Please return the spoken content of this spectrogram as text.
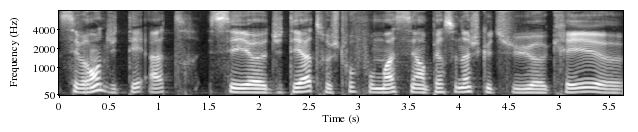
c'est vraiment du théâtre. C'est euh, du théâtre, je trouve, pour moi, c'est un personnage que tu euh, crées euh,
